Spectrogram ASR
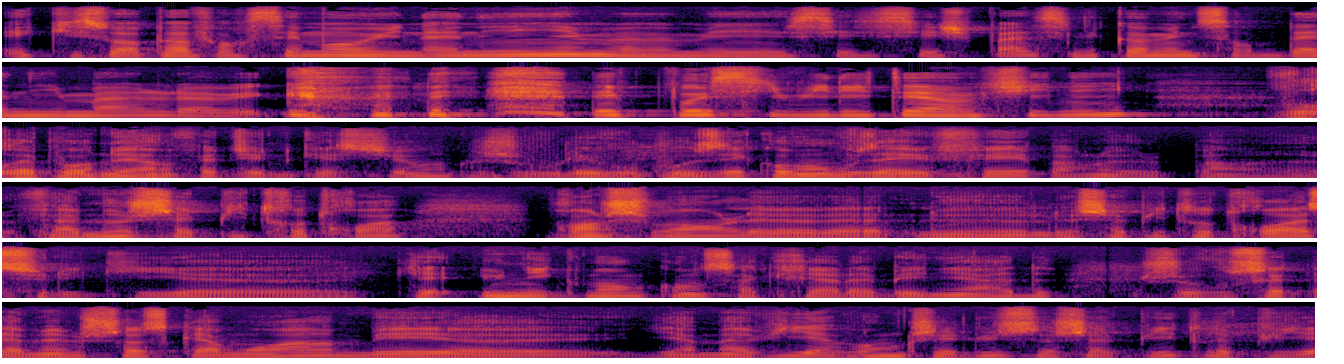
et qui soit pas forcément unanime, mais c'est, je sais pas, c'est comme une sorte d'animal avec des, possibilités infinies. Vous répondez en fait à une question que je voulais vous poser. Comment vous avez fait par le, fameux chapitre 3 Franchement, le, chapitre 3, celui qui, euh, qui est uniquement consacré à la baignade, je vous souhaite la même chose qu'à moi, mais euh, il y a ma vie avant que j'ai lu ce chapitre. Et puis,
